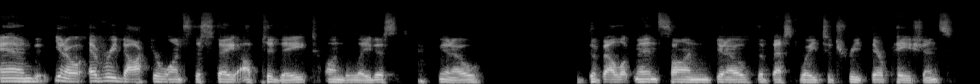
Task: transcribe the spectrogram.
And, you know, every doctor wants to stay up to date on the latest, you know, developments on, you know, the best way to treat their patients.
